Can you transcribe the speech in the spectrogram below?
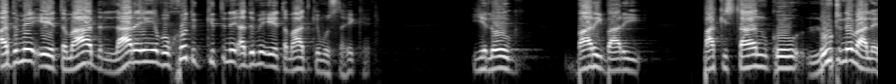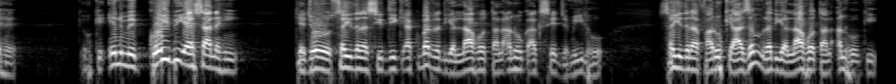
अदम एतमाद ला रहे हैं, वो खुद कितने अदम एतमाद के मुस्तक हैं। ये लोग बारी बारी पाकिस्तान को लूटने वाले हैं, क्योंकि इनमें कोई भी ऐसा नहीं कि जो सईदना सिद्दीक अकबर रदी अल्लाह तु का अक्स जमील हो, सईदना फ़ारूक आज़म रदी अल्लाह तु की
